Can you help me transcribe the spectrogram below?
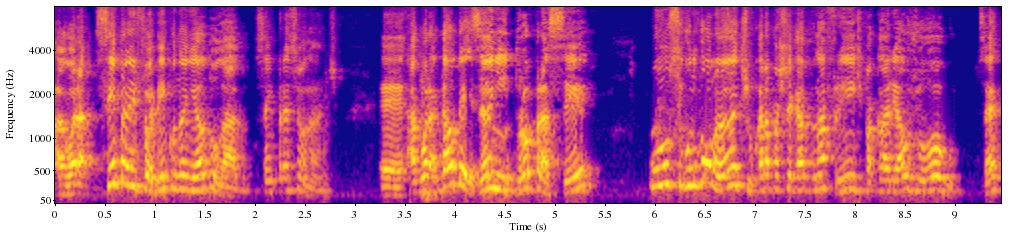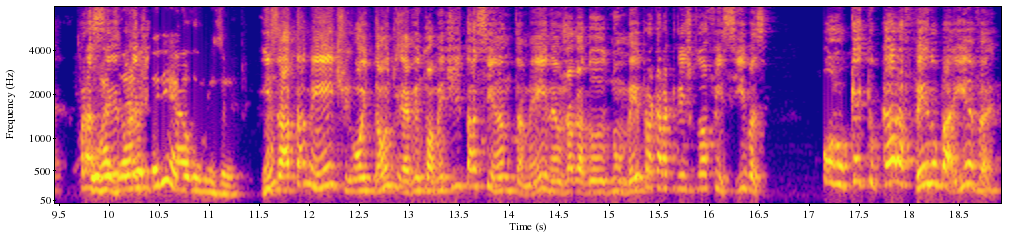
Agora, sempre ele foi bem com o Daniel do lado. Isso é impressionante. É, agora, Galdesani entrou para ser o segundo volante, o cara para chegar na frente, para clarear o jogo, certo? Para ser pra... de Daniel, vamos dizer. Né? Exatamente. Ou então, eventualmente, de Tassiano também, né? Um jogador no meio para características ofensivas. Porra, o que é que o cara fez no Bahia, velho?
